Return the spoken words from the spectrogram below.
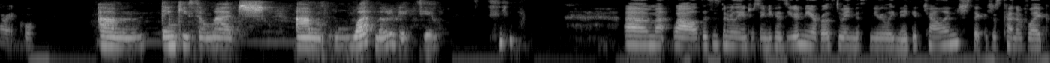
All right, cool. Um, thank you so much. Um, what motivates you? um, wow, this has been really interesting because you and me are both doing this nearly naked challenge that just kind of like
